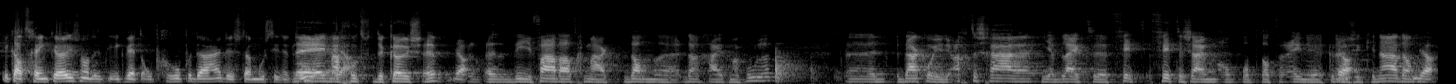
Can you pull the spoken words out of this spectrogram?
Ik had geen keuze, want ik, ik werd opgeroepen daar, dus daar moest ik naartoe. Nee, maar Ja. goed, de keus hè, Ja. eh, die je vader had gemaakt, dan, dan ga je het maar voelen. Eh, daar kon je je achter scharen. Je blijkt eh, fit, fit te zijn op, op dat ene kneuzingje na dan. Ja,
